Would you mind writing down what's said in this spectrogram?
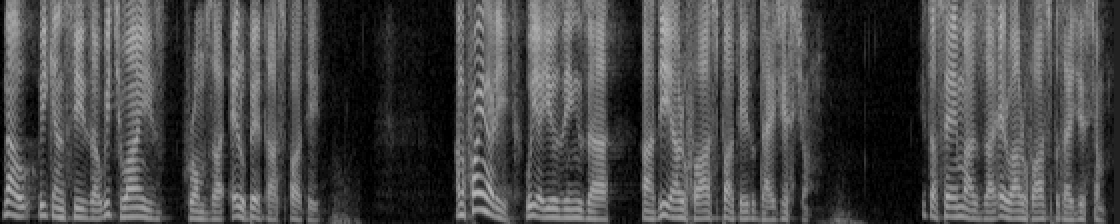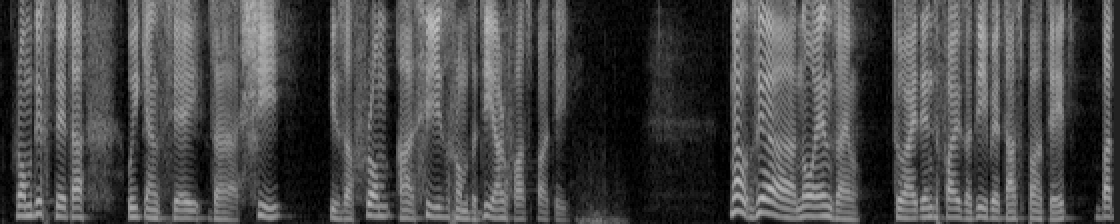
Now we can see the which one is from the L-beta aspartate. And finally, we are using the uh, D-alpha aspartate digestion. It's the same as the L-alpha aspartate digestion. From this data, we can say the C is from uh, C is from the D-alpha aspartate. Now there are no enzyme to identify the D-beta aspartate, but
